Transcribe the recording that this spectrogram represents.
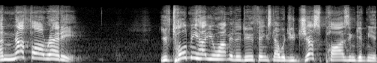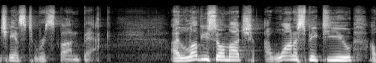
enough already. You've told me how you want me to do things. Now, would you just pause and give me a chance to respond back? I love you so much. I want to speak to you. I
